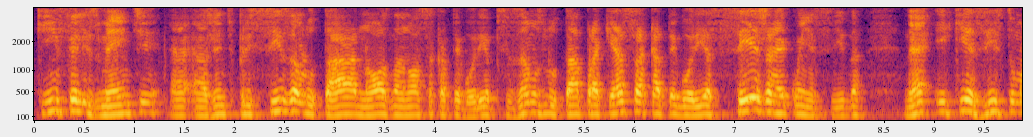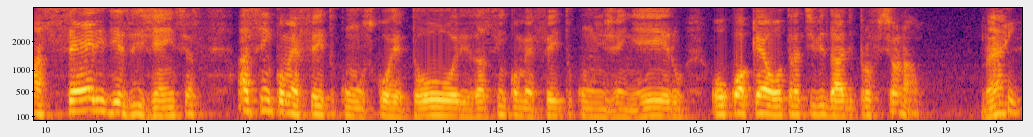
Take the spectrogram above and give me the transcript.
que, infelizmente, a, a gente precisa lutar, nós, na nossa categoria, precisamos lutar para que essa categoria seja reconhecida né, e que exista uma série de exigências assim como é feito com os corretores, assim como é feito com o engenheiro ou qualquer outra atividade profissional. Né? Sim.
